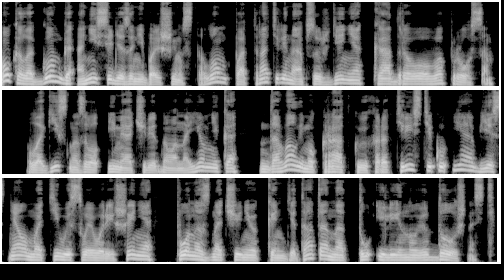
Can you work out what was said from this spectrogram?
Около гонга они, сидя за небольшим столом, потратили на обсуждение кадрового вопроса. Логис называл имя очередного наемника, давал ему краткую характеристику и объяснял мотивы своего решения по назначению кандидата на ту или иную должность.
